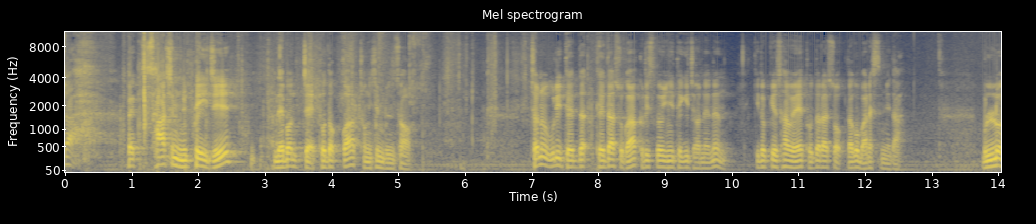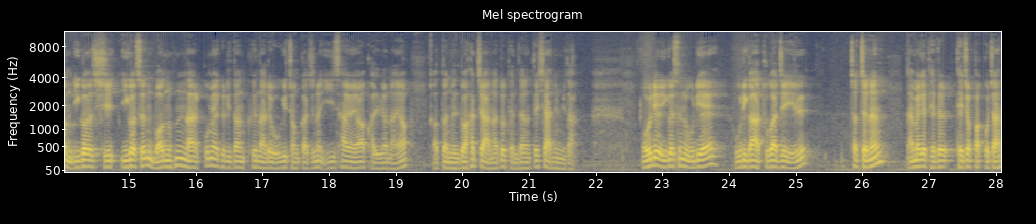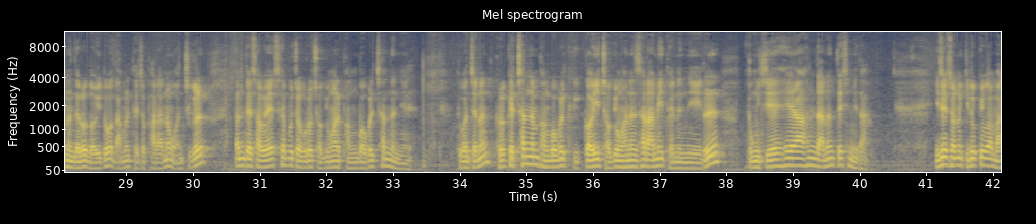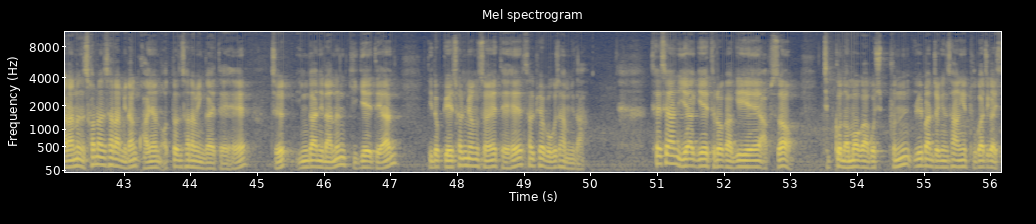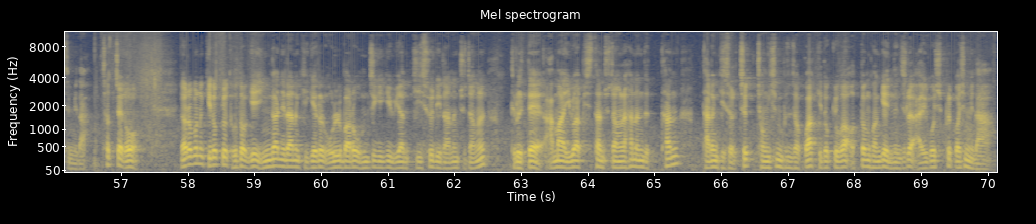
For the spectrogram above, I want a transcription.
자, 146페이지 네 번째 도덕과 정신 분석. 저는 우리 대다, 대다수가 그리스도인이 되기 전에는 기독교 사회에 도달할 수 없다고 말했습니다. 물론 이것이 이것은 먼 훗날 꿈에 그리던 그 날이 오기 전까지는 이 사회와 관련하여 어떤 일도 하지 않아도 된다는 뜻이 아닙니다. 오히려 이것은 우리의 우리가 두 가지 일. 첫째는 남에게 대접받고자 하는 대로 너희도 남을 대접하라는 원칙을 현대 사회에 세부적으로 적용할 방법을 찾는 일. 두 번째는 그렇게 찾는 방법을 기꺼이 적용하는 사람이 되는 일을 동시에 해야 한다는 뜻입니다. 이제 저는 기독교가 말하는 선한 사람이란 과연 어떤 사람인가에 대해, 즉 인간이라는 기계에 대한 기독교의 설명서에 대해 살펴보고자 합니다. 세세한 이야기에 들어가기에 앞서 짚고 넘어가고 싶은 일반적인 사항이 두 가지가 있습니다. 첫째로 여러분은 기독교 도덕이 인간이라는 기계를 올바로 움직이기 위한 기술이라는 주장을 들을 때 아마 이와 비슷한 주장을 하는 듯한 다른 기술, 즉 정신 분석과 기독교가 어떤 관계에 있는지를 알고 싶을 것입니다.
